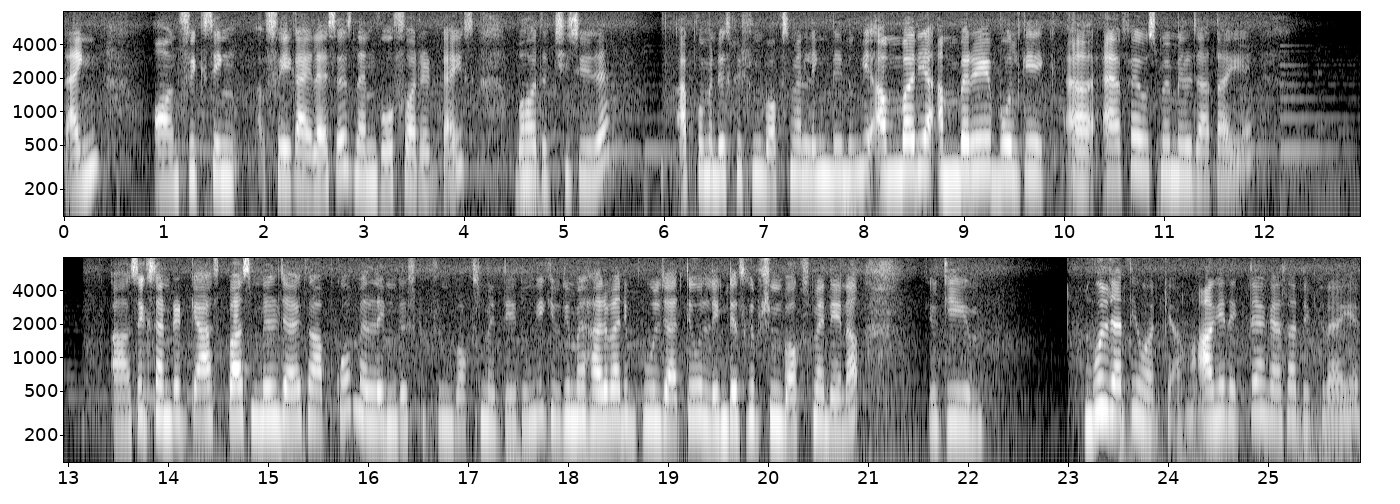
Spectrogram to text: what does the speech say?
time on fixing fake eyelashes then go for it guys बहुत अच्छी चीज़ है। आपको मैं डिस्क्रिप्शन बॉक्स में लिंक दे दूँगी। अंबर या अंबरे बोल के एक ऐप है उसमें मिल जाता है ये। सिक्स हंड्रेड के आसपास मिल जाएगा आपको। मैं लिंक डिस्क्रिप्शन बॉक्स में दे दूँगी क्योंकि मैं हर बारी भूल जाती हूँ लिंक डिस्क्रिप्शन बॉक्स में देना। क्योंकि भूल जाती हूँ और क्या। आगे देखते हैं कैसा दिख रहा है ये।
